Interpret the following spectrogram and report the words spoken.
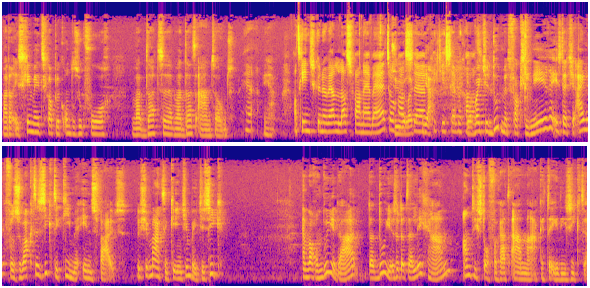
Maar er is geen wetenschappelijk onderzoek voor wat dat, eh, wat dat aantoont. Ja. Ja. Want kindjes kunnen wel last van hebben, hè? Toch als ze ja. prikjes hebben gehad. Ja, wat je doet met vaccineren is dat je eigenlijk verzwakte ziektekiemen inspuit. Dus je maakt een kindje een beetje ziek. En waarom doe je dat? Dat doe je zodat het lichaam antistoffen gaat aanmaken tegen die ziekte.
